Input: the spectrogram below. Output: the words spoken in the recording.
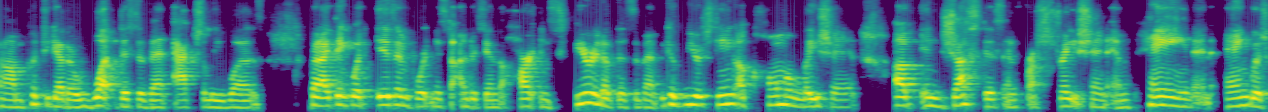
um, put together what this event actually was. But I think what is important is to understand the heart and spirit of this event because we are seeing a culmination of injustice and frustration and pain and anguish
